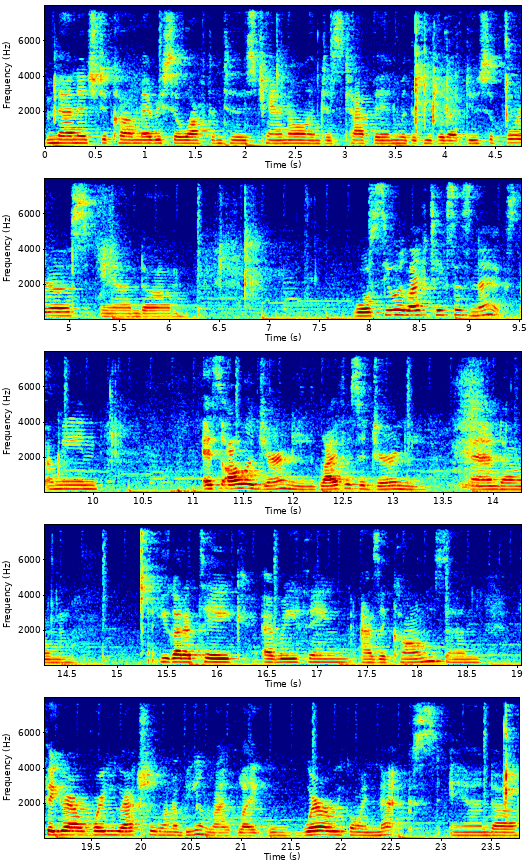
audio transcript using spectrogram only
manage to come every so often to this channel and just tap in with the people that do support us and um, we'll see where life takes us next. I mean, it's all a journey. Life is a journey. And um, you got to take everything as it comes and figure out where you actually want to be in life. Like, where are we going next? And uh,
